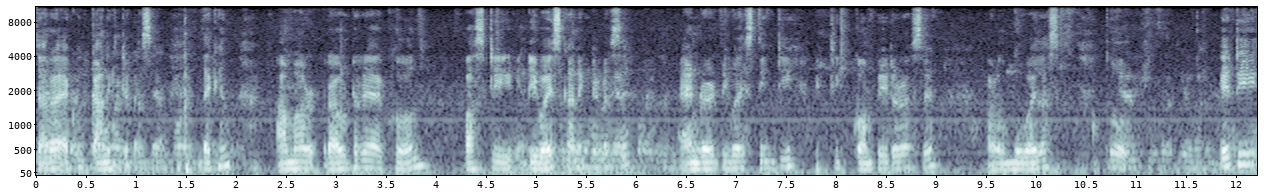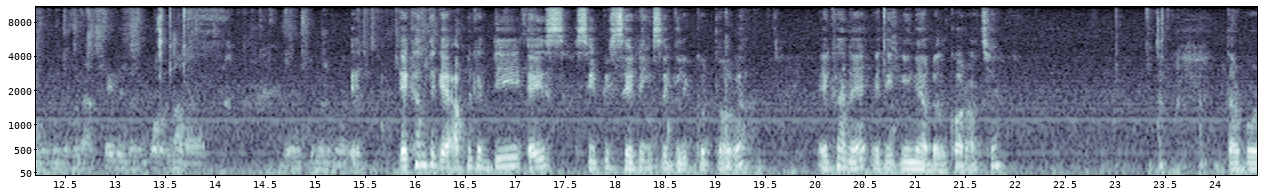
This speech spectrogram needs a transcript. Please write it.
যারা এখন কানেক্টেড আছে। দেখেন, আমার রাউটারে এখন পাঁচটি ডিভাইস কানেক্টেড আছে। অ্যান্ড্রয়েড ডিভাইস তিনটি, একটি কম্পিউটার আছে আর মোবাইল আছে। তো এটি এখান থেকে আপনাকে ডিএইচ সিপি সেটিংসে ক্লিক করতে হবে। এখানে এটি ইনেবল করা আছে। তারপর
